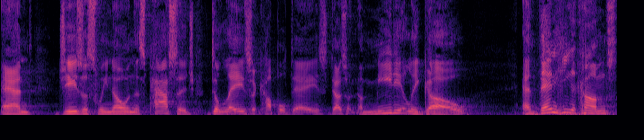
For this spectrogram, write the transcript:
And Jesus, we know in this passage, delays a couple days, doesn't immediately go. And then he comes,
